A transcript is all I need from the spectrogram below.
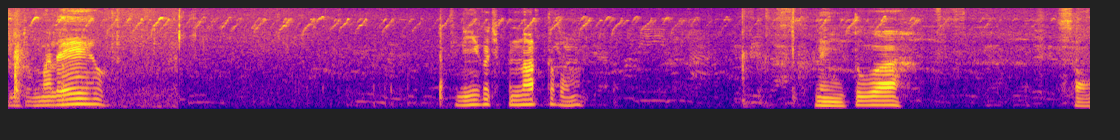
หลุดออกมาแล้วทีนี้ก็จะเป็นน็อตครับผม หนึ่งตัวสอง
